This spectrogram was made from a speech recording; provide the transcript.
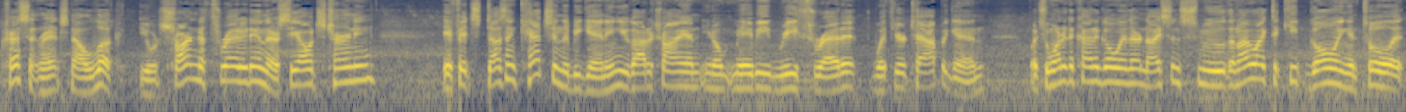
crescent wrench. Now look, you're starting to thread it in there. See how it's turning? If it doesn't catch in the beginning, you got to try and, you know, maybe rethread it with your tap again. But you want it to kind of go in there nice and smooth. And I like to keep going until it,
